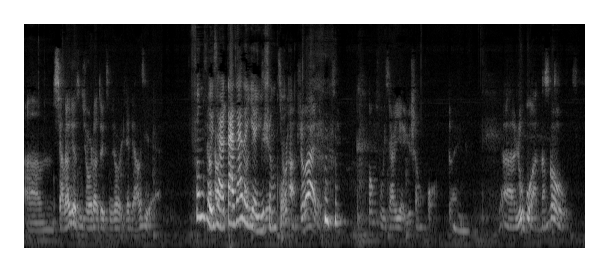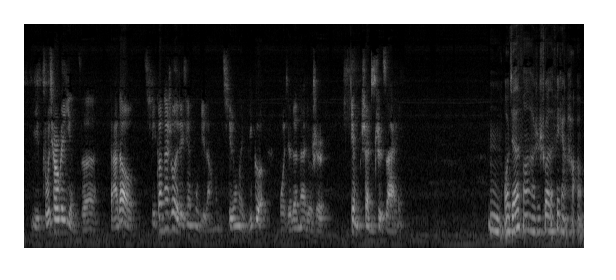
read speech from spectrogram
嗯，想了解足球的，对足球有一些了解，丰富一下大家的业余生活。球场之外的东西，丰富一下业余生活。对，嗯呃，如果能够以足球为引子，达到其刚才说的这些目的当中其中的一个，我觉得那就是幸甚至哉。嗯，我觉得冯老师说的非常好。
